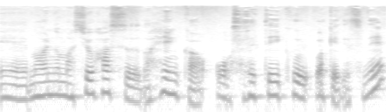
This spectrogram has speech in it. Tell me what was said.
えー、周りの周波数の変化をさせていくわけですね。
